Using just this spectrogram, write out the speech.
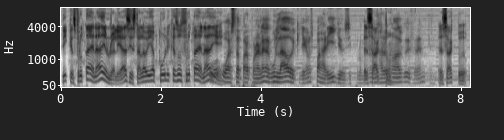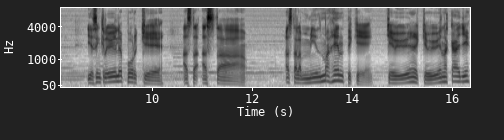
di que es fruta de nadie en realidad. Si está en la vía pública, eso es fruta de nadie. O, o hasta para ponerla en algún lado, de que lleguen los pajarillos y por lo menos Exacto. dejar uno algo diferente. Exacto. Y es increíble porque hasta, hasta, hasta la misma gente que, que, vive, que vive en la calle,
